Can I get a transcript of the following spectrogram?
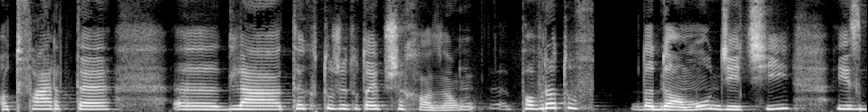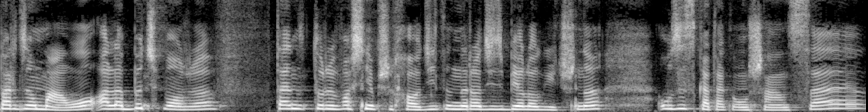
otwarte e, dla tych, którzy tutaj przychodzą. Powrotów do domu dzieci jest bardzo mało, ale być może ten, który właśnie przychodzi, ten rodzic biologiczny, uzyska taką szansę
